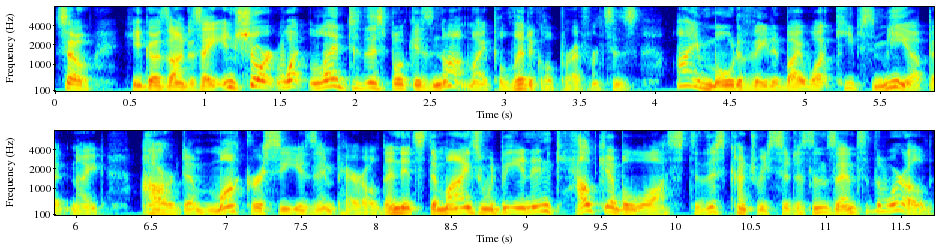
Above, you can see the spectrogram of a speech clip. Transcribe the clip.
So he goes on to say, in short, what led to this book is not my political preferences. I'm motivated by what keeps me up at night. Our democracy is imperiled, and its demise would be an incalculable loss to this country's citizens and to the world.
